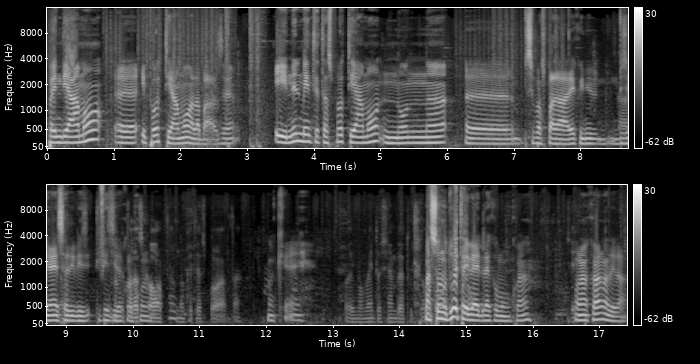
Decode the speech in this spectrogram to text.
prendiamo eh, e portiamo alla base. E nel mentre trasportiamo non eh, si può sparare, quindi bisogna essere divi- difesi da che la qualcuno. scorta, uno che trasporta. Ok. Per il momento sembra tutto. Ma sono due trivelle comunque. eh? Sì, Una qua e una di là.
